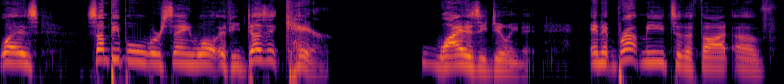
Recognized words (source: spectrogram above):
was some people were saying, well, if he doesn't care, why is he doing it? And it brought me to the thought of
